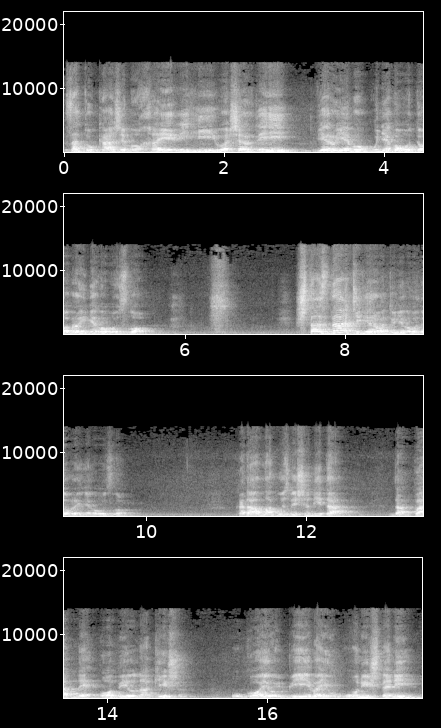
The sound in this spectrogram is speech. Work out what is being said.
Zato kažemo hajrihi wa šarrihi, vjerujemo u njegovo dobro i njegovo zlo. Šta znači vjerovati u njegovo dobro i njegovo zlo? Kada Allah uzvišeni da, da padne obilna kiša u kojoj bivaju uništeni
